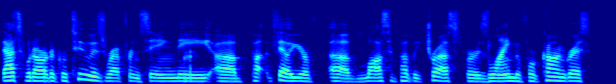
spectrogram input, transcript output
that's what Article 2 is referencing the uh, p- failure of uh, loss of public trust for his lying before Congress,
